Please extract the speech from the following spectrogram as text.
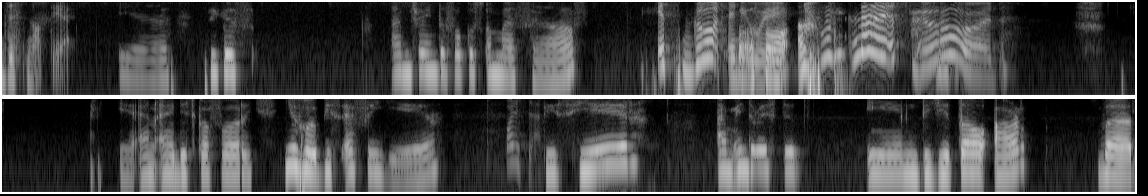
Just not yet. Yeah, because I'm trying to focus on myself. It's good anyway. so No, it's good. yeah, and I discover new hobbies every year. What is that? This year, I'm interested in digital art, but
